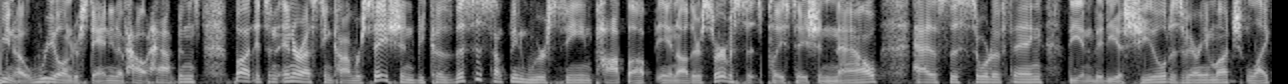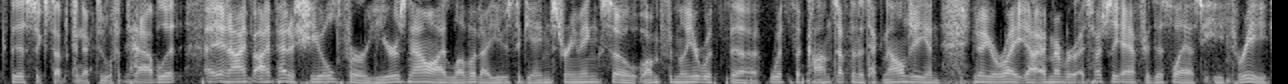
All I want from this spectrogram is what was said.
you know, real understanding of how it happens. But it's an interesting conversation because this is something we're seeing pop up in other services. PlayStation Now has this sort of thing. The Nvidia Shield is very much like this, except connected with a tablet. and I've I've had a Shield for years now. I love it. I use the game streaming, so I'm familiar with the with the concept and the technology. And you know, you're right. I remember, especially after this last E3,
